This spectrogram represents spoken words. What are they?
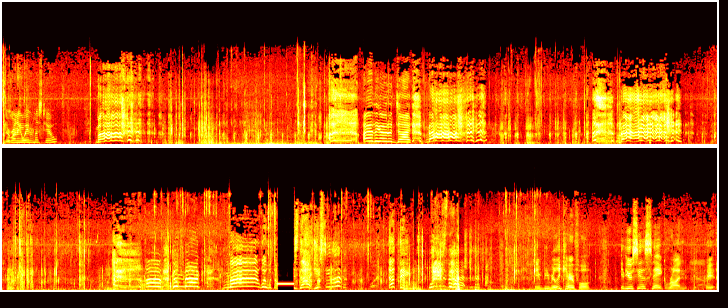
They're running away from us too. Ma! I think I'm gonna die. Ma! Oh, come back! Matt! Wait, what the is that? Do you see that? What? That thing. What is that? Hey, be really careful. If you see a snake, run. Wait.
